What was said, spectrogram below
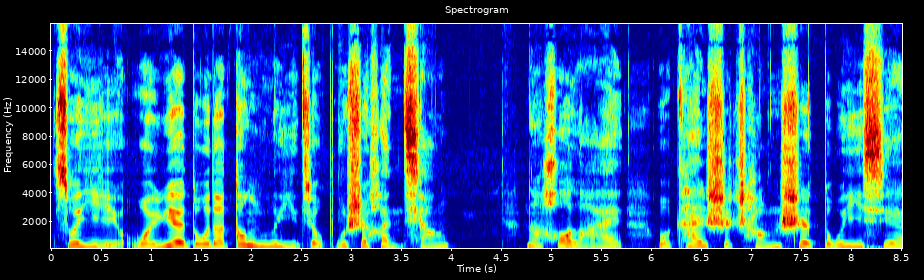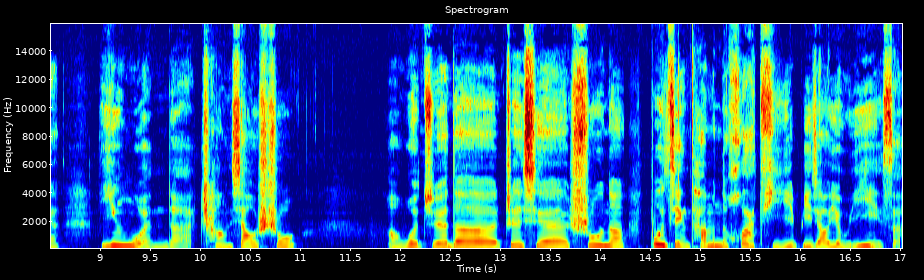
所以我阅读的动力就不是很强。那后来我开始尝试读一些英文的畅销书，啊，我觉得这些书呢，不仅他们的话题比较有意思，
